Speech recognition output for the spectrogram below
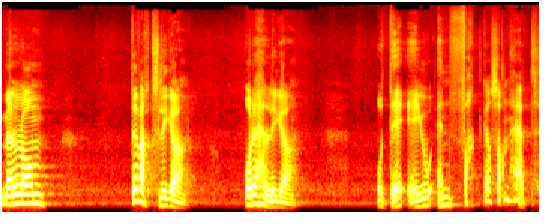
mellom det verdslige og det hellige. Og det er jo en vakker sannhet.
